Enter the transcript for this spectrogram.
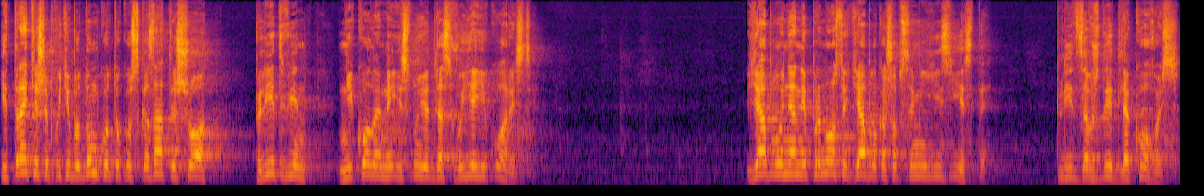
І третє, що б хотів би думку таку сказати, що плід він ніколи не існує для своєї користі. Яблуня не приносить яблука, щоб самі її з'їсти. Плід завжди для когось.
